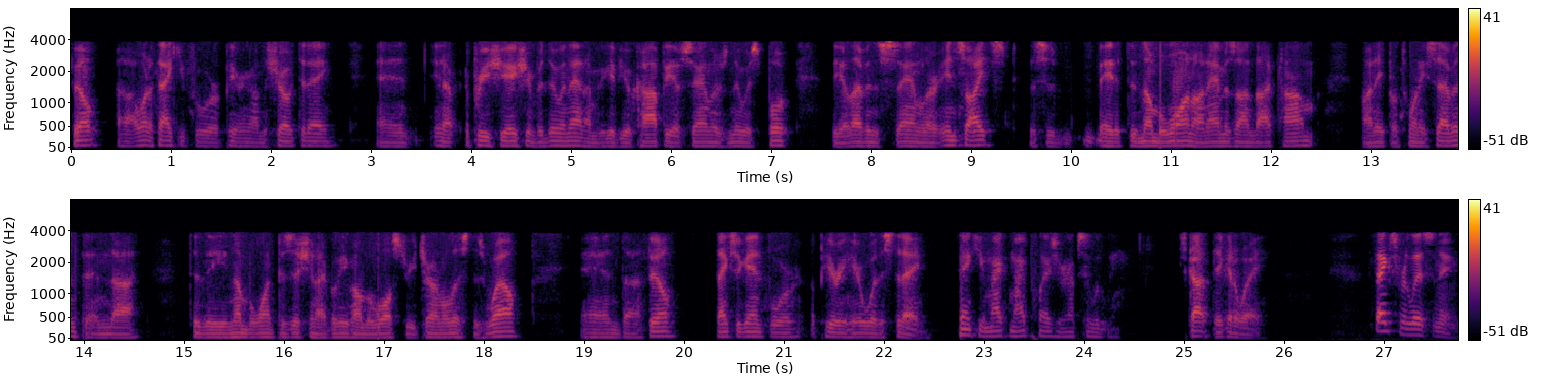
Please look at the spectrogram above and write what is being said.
Phil, uh, I want to thank you for appearing on the show today, and in appreciation for doing that, I'm going to give you a copy of Sandler's newest book, The 11 Sandler Insights. This has made it to number one on Amazon.com on April 27th, and uh, to the number one position, I believe, on the Wall Street Journal list as well. And uh, Phil, thanks again for appearing here with us today. Thank you, Mike. My pleasure. Absolutely. Scott, take it away. Thanks for listening.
